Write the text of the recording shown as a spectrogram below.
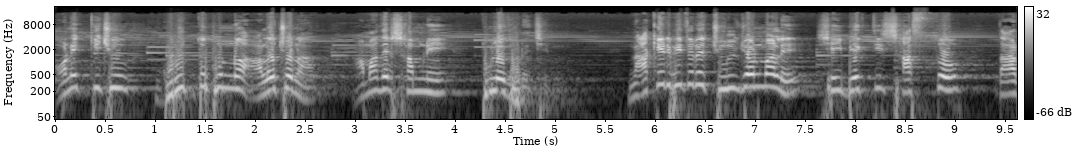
অনেক কিছু গুরুত্বপূর্ণ আলোচনা আমাদের সামনে তুলে ধরেছেন নাকের ভিতরে চুল জন্মালে সেই ব্যক্তির স্বাস্থ্য, তার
